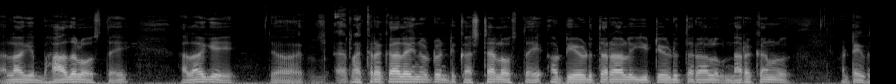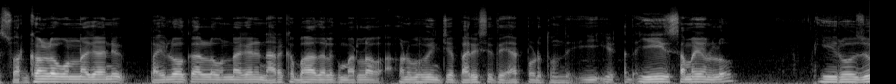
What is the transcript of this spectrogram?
అలాగే బాధలు వస్తాయి. అలాగే రకరకాలైనటువంటి కష్టాలు వస్తాయి. అటు ఏడు తరాలు ఇటు ఏడు తరాలు నరకంలో అంటే స్వర్గంలో ఉన్నా కానీ పైలోకాల్లో ఉన్నా కానీ నరక బాధలకు మరలా అనుభవించే పరిస్థితి ఏర్పడుతుంది. ఈ ఈ సమయంలో ఈరోజు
